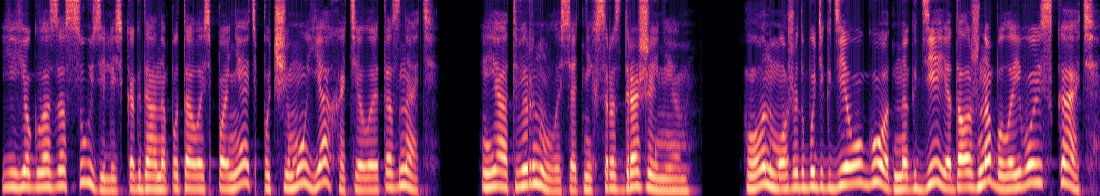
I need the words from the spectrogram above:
Ее глаза сузились, когда она пыталась понять, почему я хотела это знать. Я отвернулась от них с раздражением. «Он может быть где угодно, где я должна была его искать?»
